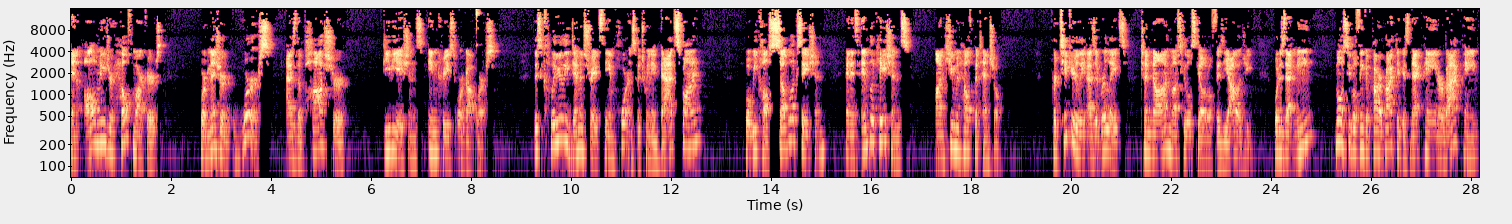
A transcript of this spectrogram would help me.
and all major health markers were measured worse as the posture deviations increased or got worse. This clearly demonstrates the importance between a bad spine, what we call subluxation, and its implications on human health potential, particularly as it relates to non musculoskeletal physiology. What does that mean? Most people think of chiropractic as neck pain or back pain,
